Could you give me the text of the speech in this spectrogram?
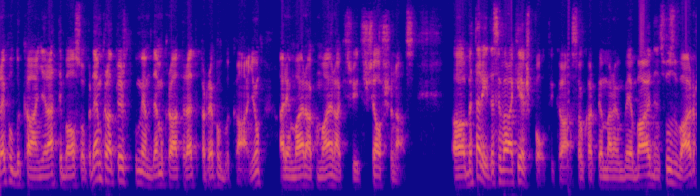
Republikāņi reti balso par demokrātu priekšlikumiem, demokrāti reti par republikāņu. Arvien vairāk un vairāk ir šī šķelšanās. Uh, bet arī tas ir vairāk iekšpolitikā. Savukārt, piemēram, ja Baidens uzvar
